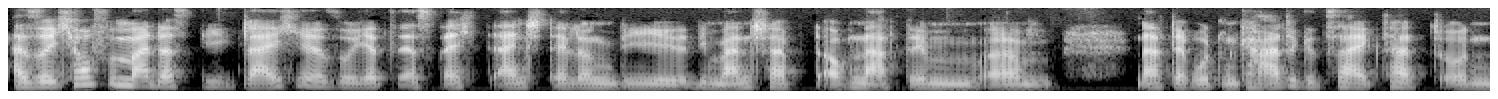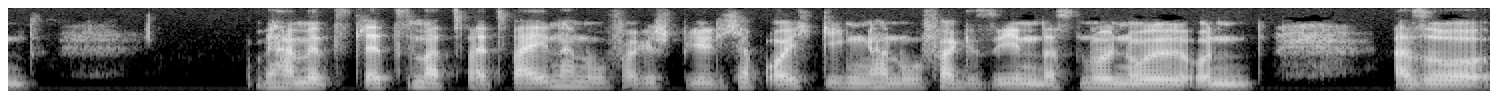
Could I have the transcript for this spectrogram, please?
also ich hoffe mal, dass die gleiche, so jetzt erst recht Einstellung, die die Mannschaft auch nach dem, ähm, nach der roten Karte gezeigt hat. Und wir haben jetzt letztes Mal 2-2 in Hannover gespielt. Ich habe euch gegen Hannover gesehen, das 0-0. Und also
